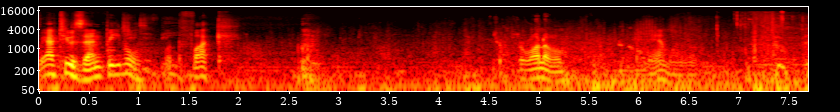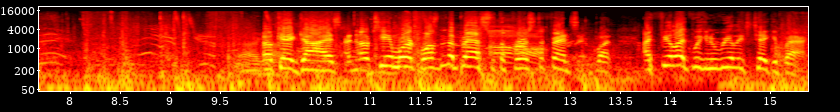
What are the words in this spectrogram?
We have two Zen people. What the fuck? You're one of them. Damn one of them. Oh, Okay, guys, I know teamwork wasn't the best with the first defensive, but I feel like we can really take it back.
